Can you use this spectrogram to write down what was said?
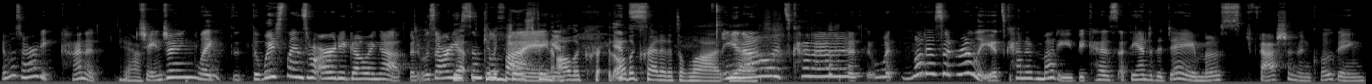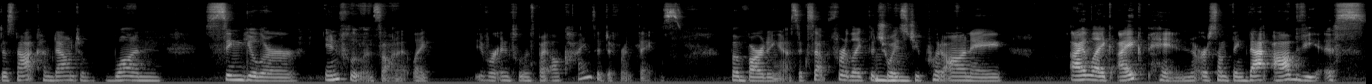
it was already kind of yeah. changing. Like the, the, waistlands were already going up, and it was already yep, simplifying. Giving all the cre- all the credit, it's a lot. You yeah. know, it's kind of what what is it really? It's kind of muddy because at the end of the day, most fashion and clothing does not come down to one singular influence on it. Like we're influenced by all kinds of different things bombarding us, except for like the mm-hmm. choice to put on a I like Ike pin or something that obvious.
